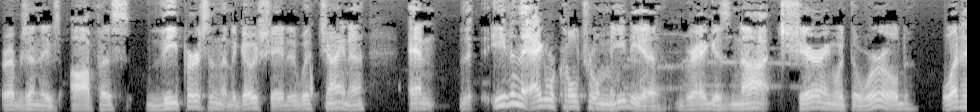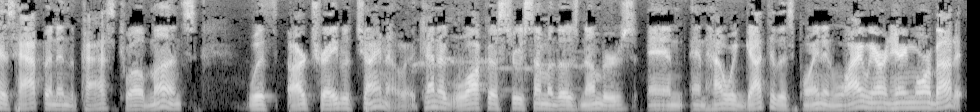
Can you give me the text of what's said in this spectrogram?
Representative's office, the person that negotiated with China. And even the agricultural media, Greg, is not sharing with the world what has happened in the past 12 months with our trade with China. Kind of walk us through some of those numbers and, and how we got to this point and why we aren't hearing more about it.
